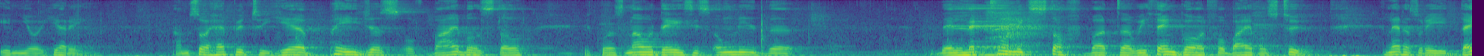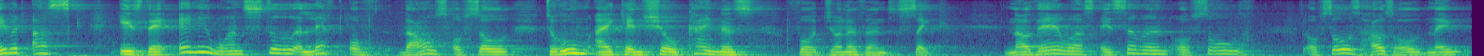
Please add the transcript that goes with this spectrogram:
in your hearing. I'm so happy to hear pages of Bible still because nowadays it's only the the electronic stuff, but uh, we thank God for Bibles too. Let us read. David asked, Is there anyone still left of the house of Saul to whom I can show kindness for Jonathan's sake? Now there was a servant of Saul of Saul's household named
